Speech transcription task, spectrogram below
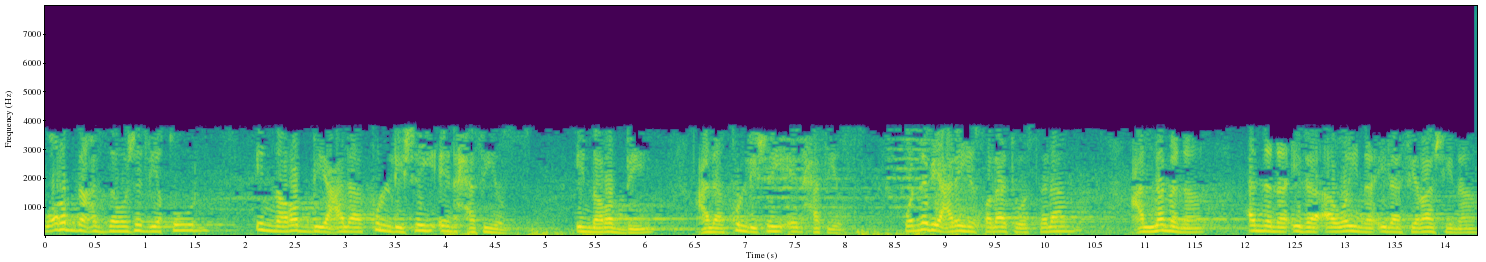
وربنا عز وجل يقول إن ربي على كل شيء حفيظ. إن ربي على كل شيء حفيظ. والنبي عليه الصلاة والسلام علمنا أننا إذا آوينا إلى فراشنا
